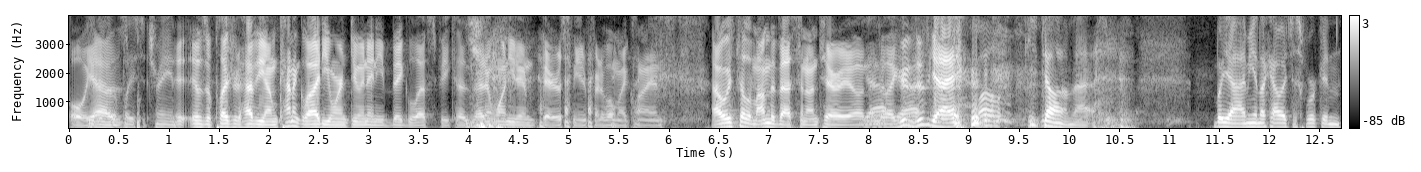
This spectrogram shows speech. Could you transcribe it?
Oh yeah, it a was, place to train. it, it was a pleasure to have you. I'm kind of glad you weren't doing any big lifts because I didn't want you to embarrass me in front of all my clients. I always tell them I'm the best in Ontario, and Yeah, they're like, yeah. "Who's this guy?" well, keep telling them that. But yeah, I mean, like I was just working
